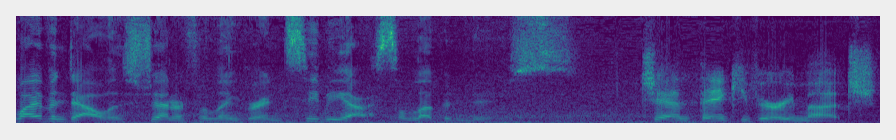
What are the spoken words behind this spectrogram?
Live in Dallas, Jennifer Lindgren, CBS 11 News. Jen, thank you very much.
